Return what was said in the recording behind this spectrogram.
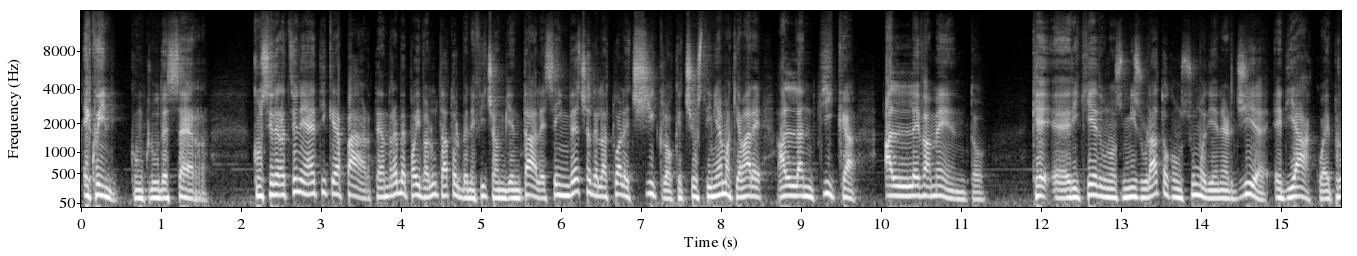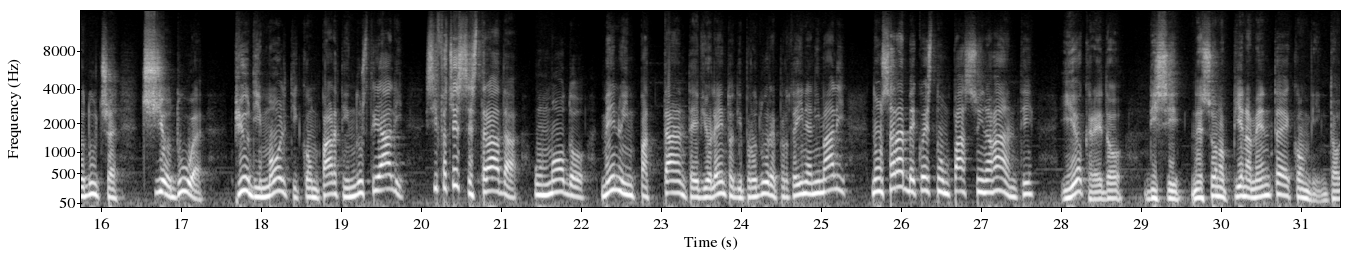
E quindi, conclude Serra, considerazioni etiche a parte, andrebbe poi valutato il beneficio ambientale. Se invece dell'attuale ciclo che ci ostiniamo a chiamare all'antica allevamento, che eh, richiede uno smisurato consumo di energie e di acqua e produce CO2 più di molti comparti industriali, si facesse strada un modo meno impattante e violento di produrre proteine animali, non sarebbe questo un passo in avanti? Io credo di sì, ne sono pienamente convinto.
